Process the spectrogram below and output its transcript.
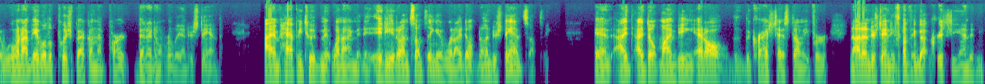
uh, when i'm able to push back on that part that i don't really understand I am happy to admit when I'm an idiot on something and when I don't understand something. And I, I don't mind being at all the, the crash test dummy for not understanding something about Christianity.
